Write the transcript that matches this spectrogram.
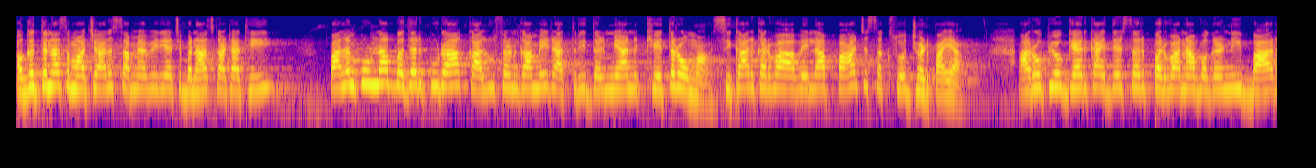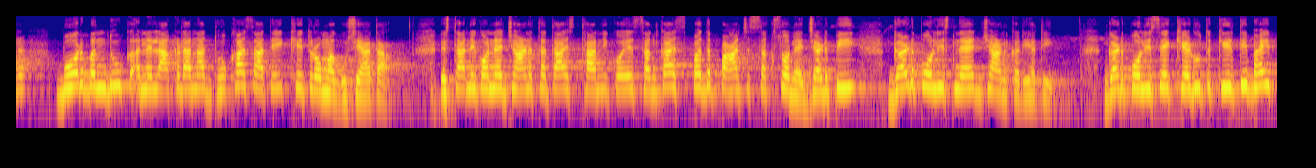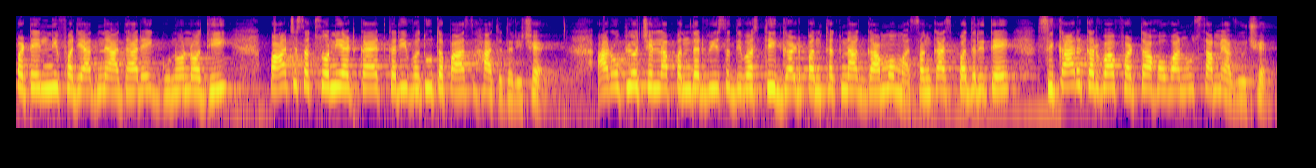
અગત્યના સમાચાર સામે આવી રહ્યા છે બનાસકાંઠાથી. પાલનપુરના બદરપુરા કાલુસણ ગામે રાત્રિ દરમિયાન ખેતરોમાં શિકાર કરવા આવેલા પાંચ શખ્સો ઝડપાયા. આરોપીઓ ગેરકાયદેસર પરવાના વગરની બાર, બોર બંદૂક અને લાકડાના ધોખા સાથે ખેતરોમાં ઘૂસ્યા હતા. સ્થાનિકોને જાણ થતાં સ્થાનિકોએ શંકાસ્પદ પાંચ શખ્સોને ઝડપી ગઢ પોલીસને જાણ કરી હતી. ગઢ પોલીસે ખેડૂત કીર્તિભાઈ પટેલની ફરિયાદને આધારે ગુનો નોંધી પાંચ શખ્સોની અટકાયત કરી વધુ તપાસ હાથ ધરી છે. આરોપીઓ છેલ્લા પંદર વીસ દિવસથી ગઢ પંથકના ગામોમાં શંકાસ્પદ રીતે શિકાર કરવા ફરતા હોવાનું સામે આવ્યું છે.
